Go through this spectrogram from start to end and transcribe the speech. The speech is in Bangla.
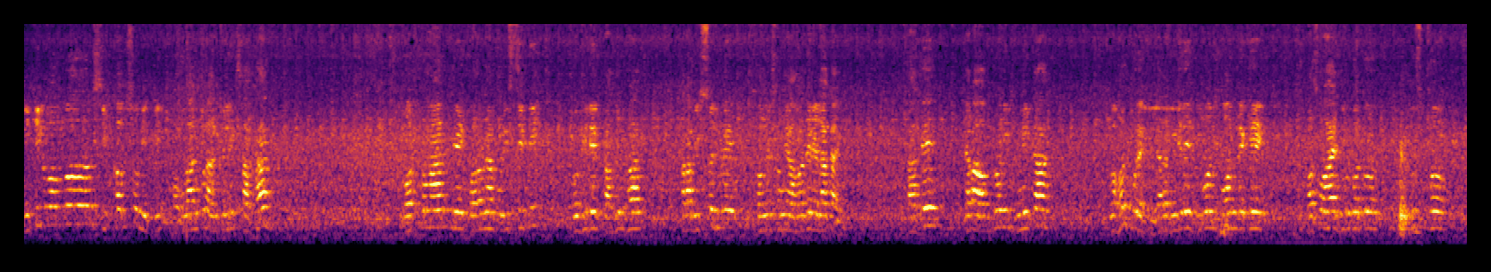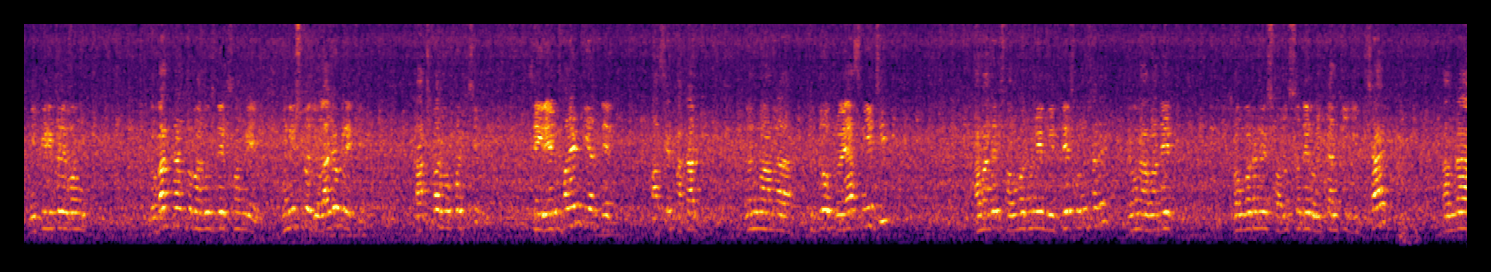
নিখিলবঙ্গ শিক্ষক সমিতি, ভগবানপুর আঞ্চলিক শাখা, বর্তমান যে করোনা পরিস্থিতি, কোভিডের প্রাদুর্ভাব, সারা বিশ্ব জুড়ে সঙ্গে সঙ্গে আমাদের এলাকায়, তাতে যারা অগ্রণী ভূমিকা গ্রহণ করেছে, যারা নিজেদের জীবন পণ রেখে অসহায়, দুর্গত, দুস্থ, নিপীড়িত এবং রোগাক্রান্ত মানুষদের সঙ্গে ঘনিষ্ঠ যোগাযোগ রেখে কাজকর্ম করছে সেই রেড ভলেন্টিয়ারদের পাশে থাকার জন্য আমরা ক্ষুদ্র প্রয়াস নিয়েছি। আমাদের সংগঠনের নির্দেশ অনুসারে এবং আমাদের সংগঠনের সদস্যদের ঐকান্তিক ইচ্ছায় আমরা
